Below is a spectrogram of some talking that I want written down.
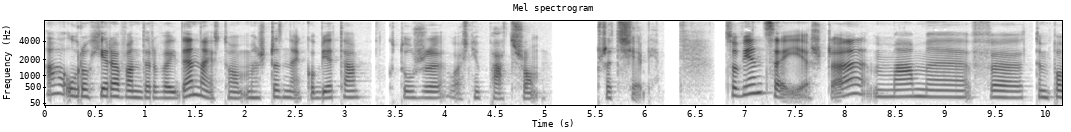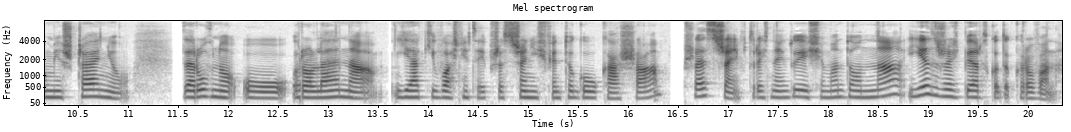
a u Rochiera van der Weydena jest to mężczyzna i kobieta, którzy właśnie patrzą przed siebie. Co więcej, jeszcze mamy w tym pomieszczeniu, zarówno u Rolena, jak i właśnie w tej przestrzeni świętego Łukasza, przestrzeń, w której znajduje się Madonna, jest rzeźbiarsko dekorowana.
